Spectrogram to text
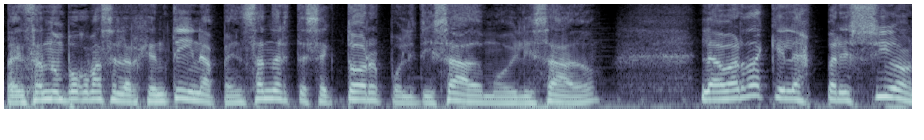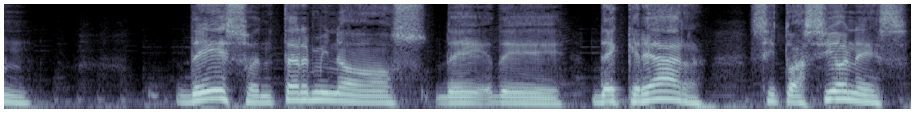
Pensando un poco más en la Argentina, pensando en este sector politizado, movilizado, la verdad que la expresión de eso en términos de, de- de crear situaciones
